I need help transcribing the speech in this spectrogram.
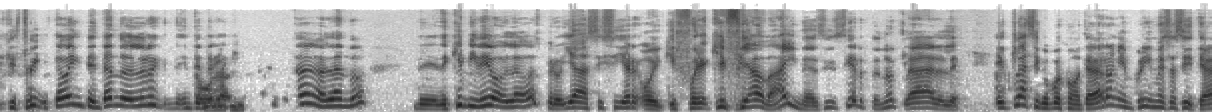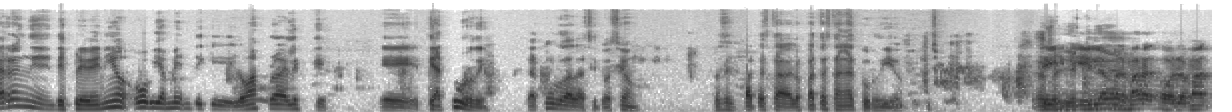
es que estoy, estaba intentando hablar- entender lo que estaban hablando, de, de qué video hablabas, pero ya, sí, sí, oye, qué, fue, qué fea vaina, sí es cierto, ¿no? Claro, le- el clásico, pues, cuando te agarran en prima es así, te agarran eh, desprevenido, obviamente que lo más probable es que eh, te aturde, te aturda la situación. Entonces el pata está, los patas están aturdidos. Sí, y quería- lo, lo más, o, lo más,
